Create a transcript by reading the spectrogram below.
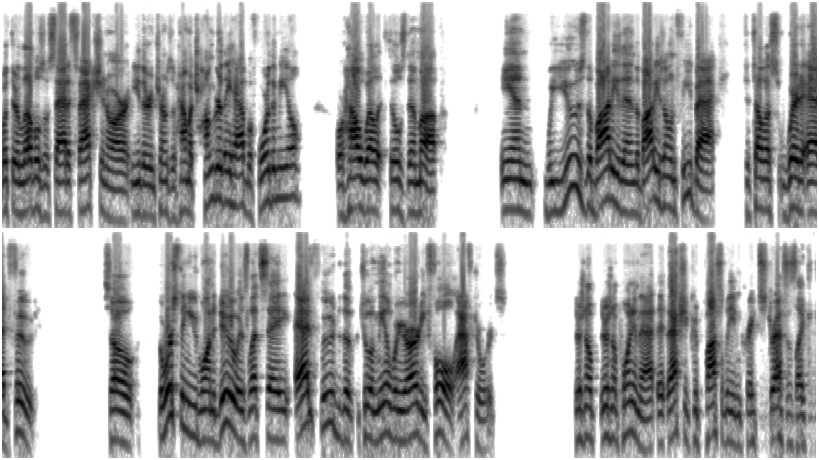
what their levels of satisfaction are either in terms of how much hunger they have before the meal or how well it fills them up and we use the body then the body's own feedback to tell us where to add food. So the worst thing you'd want to do is let's say add food to, the, to a meal where you're already full afterwards. There's no there's no point in that. It actually could possibly even create stress. It's like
